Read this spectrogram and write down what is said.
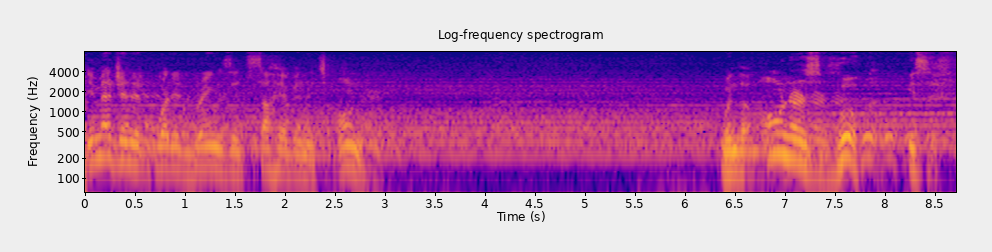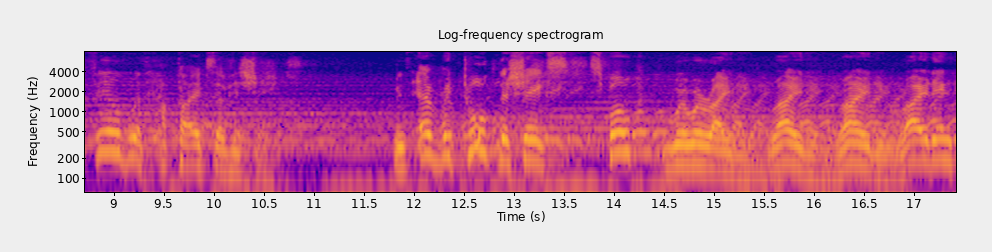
Imagine it what it brings its sahib and its owner. When the owner's book is filled with haqqaiqs of his shaykhs, means every talk the shaykhs spoke we were writing, writing, writing, writing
